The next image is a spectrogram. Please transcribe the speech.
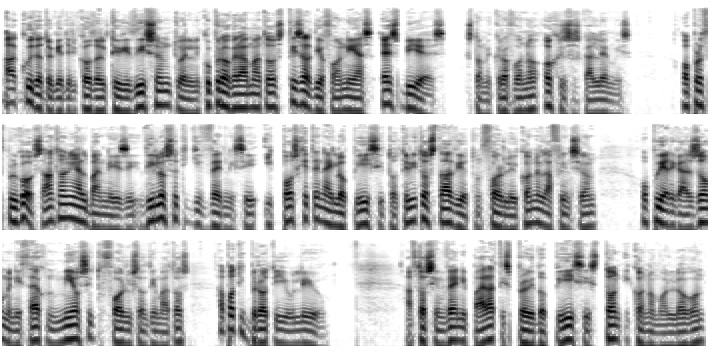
Ακούτε το κεντρικό δελτίο ειδήσεων του ελληνικού προγράμματος της ραδιοφωνίας SBS. Στο μικρόφωνο ο Χρήστος Καλέμης. Ο Πρωθυπουργός Άνθονι Αλμπανίζη δήλωσε ότι η κυβέρνηση υπόσχεται να υλοποιήσει το τρίτο στάδιο των φορολογικών ελαφρύνσεων όπου οι εργαζόμενοι θα έχουν μείωση του φόρου εισοδήματος από την 1η Ιουλίου. Αυτό συμβαίνει παρά τις προειδοποιήσεις των οικονομολόγων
